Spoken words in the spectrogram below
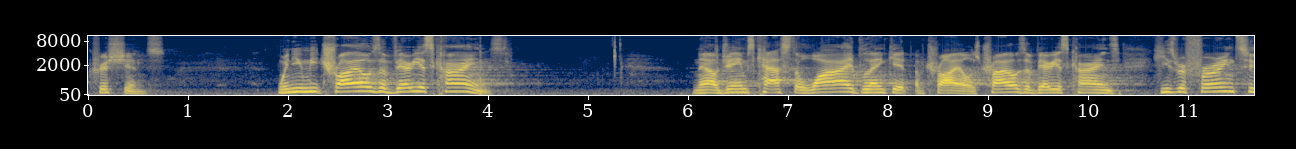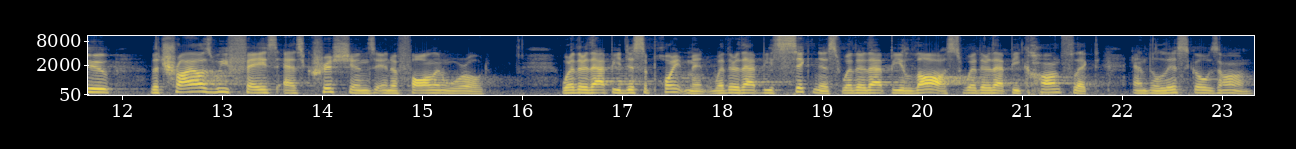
Christians. When you meet trials of various kinds, now, James casts a wide blanket of trials, trials of various kinds. He's referring to the trials we face as Christians in a fallen world, whether that be disappointment, whether that be sickness, whether that be loss, whether that be conflict, and the list goes on.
